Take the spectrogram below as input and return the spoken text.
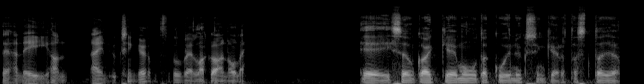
Sehän ei ihan näin yksinkertaista todellakaan ole. Ei, se on kaikkea muuta kuin yksinkertaista ja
